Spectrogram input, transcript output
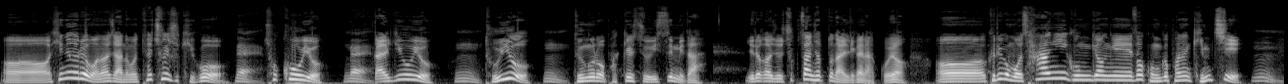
어, 흰우유를 원하지 않으면 퇴출시키고 네, 초코우유, 네, 딸기우유, 음, 두유 음, 등으로 바뀔 수 있습니다. 이래가지고 축산협도 난리가 났고요. 어, 그리고 뭐 상이군경에서 공급하는 김치, 음.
